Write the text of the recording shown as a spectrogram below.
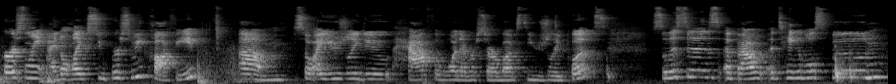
Personally, I don't like super sweet coffee, um, so I usually do half of whatever Starbucks usually puts. So this is about a tablespoon.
